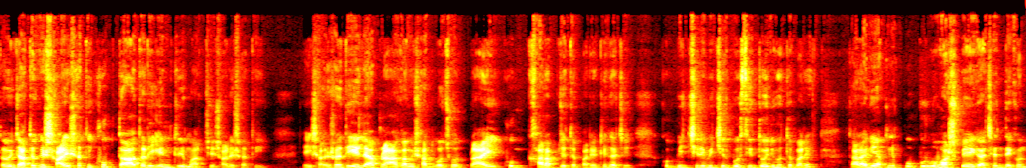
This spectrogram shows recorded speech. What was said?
তবে জাতকের সাড়ে সাথী খুব তাড়াতাড়ি এন্ট্রি মারছে সাড়ে সাথী এই সাথে এলে আপনার আগামী সাত বছর প্রায় খুব খারাপ যেতে পারে ঠিক আছে? খুব বিচ্ছিরি বিচ্ছিরি পরিস্থিতি তৈরি হতে পারে। তার আগে আপনি পূর্বাভাস পেয়ে গেছেন। দেখুন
